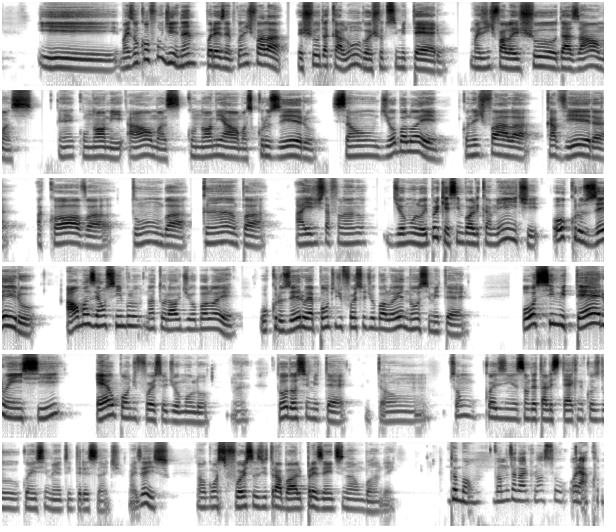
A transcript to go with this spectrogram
E mas não confundir, né? Por exemplo, quando a gente fala Exu da Calunga ou Exu do cemitério, mas a gente fala Exu das almas, né, com nome almas, com nome almas, cruzeiro, são de Obaluaê. Quando a gente fala caveira, a cova, tumba, campa, aí a gente está falando de Omulu. E por quê? Simbolicamente, o cruzeiro, almas é um símbolo natural de Obaloê. O cruzeiro é ponto de força de Obaloê no cemitério. O cemitério em si é o ponto de força de Omulu. Né? Todo o cemitério. Então, são coisinhas, são detalhes técnicos do conhecimento interessante. Mas é isso. São algumas forças de trabalho presentes na Umbanda. Hein? Muito bom. Vamos agora para o nosso oráculo.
